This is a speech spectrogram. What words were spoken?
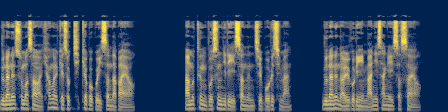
누나는 숨어서 형을 계속 지켜보고 있었나 봐요. 아무튼 무슨 일이 있었는지 모르지만 누나는 얼굴이 많이 상해 있었어요.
